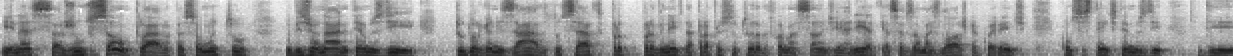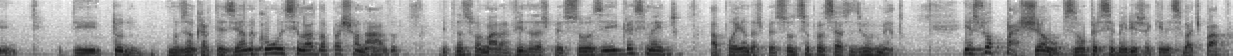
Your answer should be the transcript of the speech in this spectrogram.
E nessa junção, claro, uma pessoa muito visionária em termos de tudo organizado, tudo certo, proveniente da própria estrutura da formação engenharia, que é essa visão mais lógica, coerente, consistente em termos de, de, de tudo, uma visão cartesiana, com esse lado apaixonado de transformar a vida das pessoas e crescimento, apoiando as pessoas no seu processo de desenvolvimento. E a sua paixão, vocês vão perceber isso aqui nesse bate-papo,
